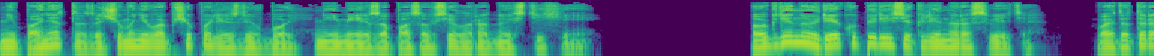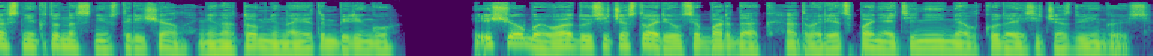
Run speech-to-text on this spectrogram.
Непонятно, зачем они вообще полезли в бой, не имея запасов сил родной стихии. Огненную реку пересекли на рассвете. В этот раз никто нас не встречал, ни на том, ни на этом берегу. Еще бы, в аду сейчас творился бардак, а творец понятия не имел, куда я сейчас двигаюсь.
